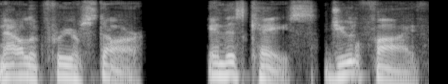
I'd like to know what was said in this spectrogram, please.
Now look for your star. In this case, Joule 5.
